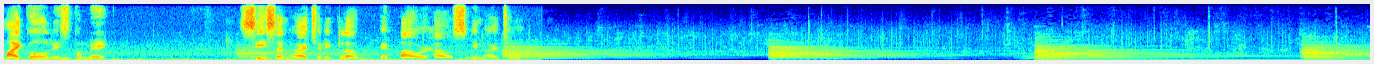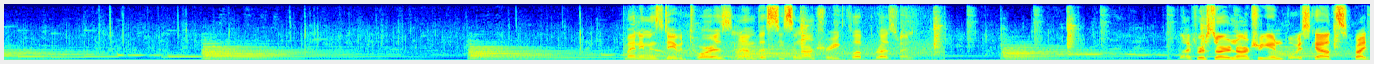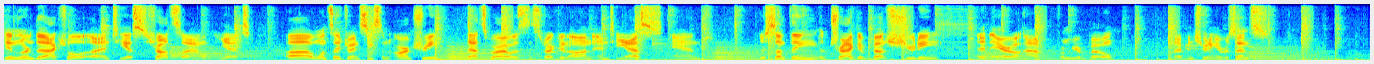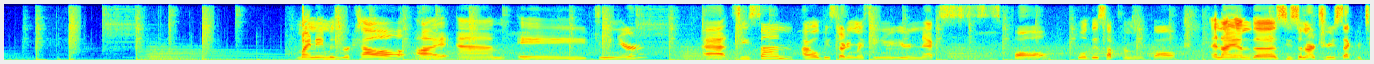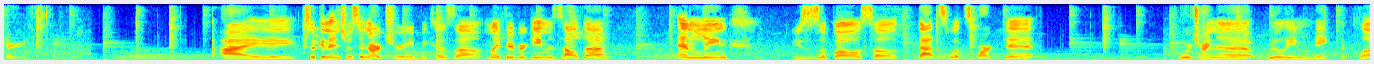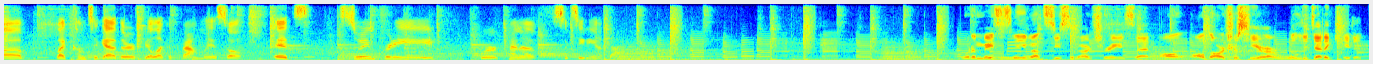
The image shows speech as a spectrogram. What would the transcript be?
My goal is to make CSUN Archery Club a powerhouse in archery. My name is David Torres, and I'm the CSUN Archery Club president. I first started in archery in Boy Scouts, but I didn't learn the actual uh, NTS shot style yet. Uh, once I joined CSUN Archery, that's where I was instructed on NTS, and there's something attractive about shooting an arrow out from your bow, and I've been shooting ever since. My name is Raquel. I am a junior at CSUN. I will be starting my senior year next fall, well, this upcoming fall, and I am the CSUN Archery Secretary. I took an interest in archery because uh, my favorite game is Zelda, and Link uses a bow, so that's what sparked it. We're trying to really make the club like come together, feel like a family. So it's it's doing pretty. We're kind of succeeding at that. What amazes me about CSUN Archery is that all, all the archers here are really dedicated.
